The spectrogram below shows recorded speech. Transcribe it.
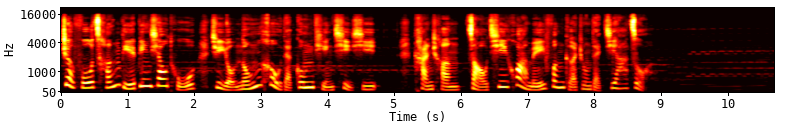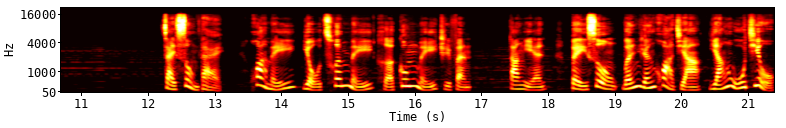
这幅《层叠冰消图》具有浓厚的宫廷气息，堪称早期画梅风格中的佳作。在宋代，画梅有村梅和宫梅之分。当年，北宋文人画家杨无咎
